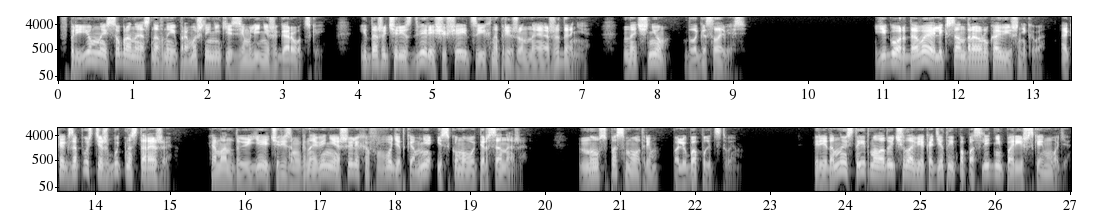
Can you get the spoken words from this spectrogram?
В приемной собраны основные промышленники земли Нижегородской. И даже через дверь ощущается их напряженное ожидание. Начнем, благословясь. «Егор, давай Александра Рукавишникова, а как запустишь, будь настороже». Командую ей, через мгновение Шелихов вводит ко мне искомого персонажа. Ну-с, посмотрим, полюбопытствуем. Передо мной стоит молодой человек, одетый по последней парижской моде.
